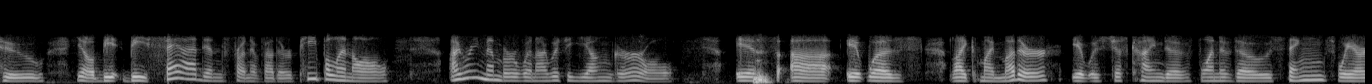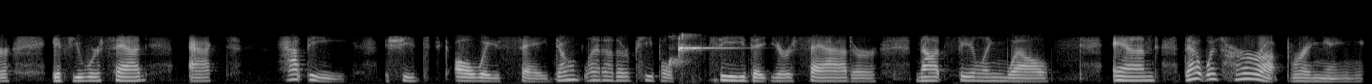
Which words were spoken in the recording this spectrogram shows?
to, you know, be be sad in front of other people and all. I remember when I was a young girl, is uh, it was like my mother. It was just kind of one of those things where if you were sad, act happy. She'd always say, "Don't let other people see that you're sad or not feeling well." and that was her upbringing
